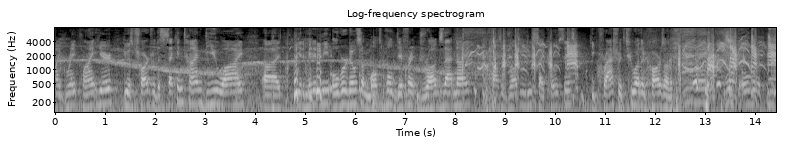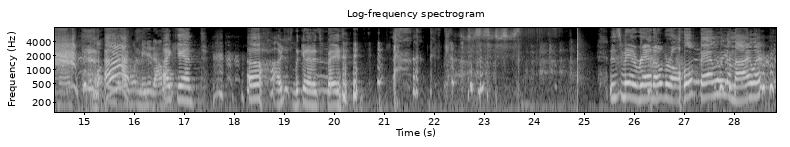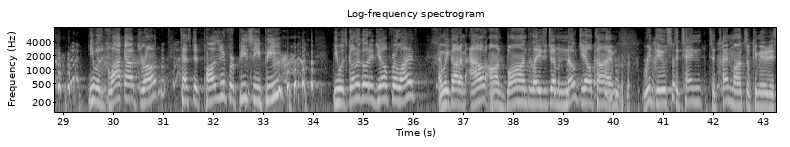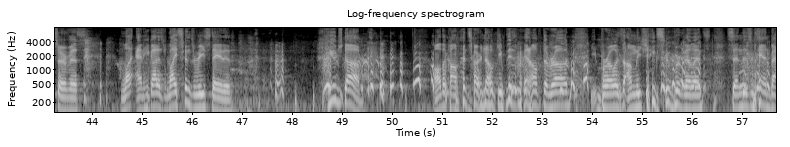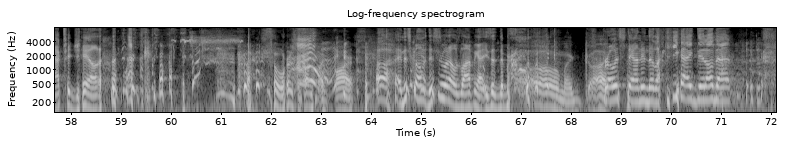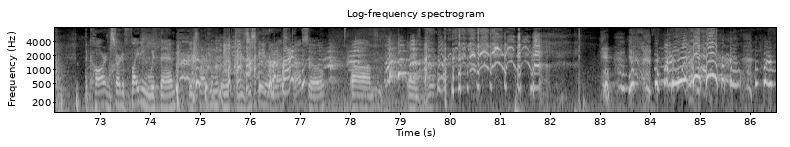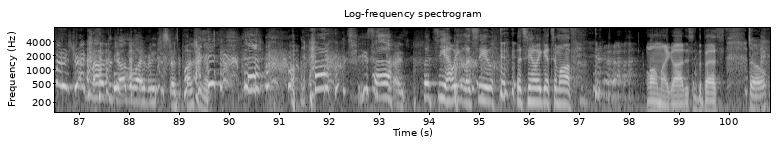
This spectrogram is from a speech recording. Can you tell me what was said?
My great client here, he was charged with a second time DUI. Uh, he admittedly overdosed on multiple different drugs that night. It caused a drug induced psychosis. He crashed with two other cars on the freeway, flipped over a few times. Luckily, Ah! everyone made it out. I can't. Oh, I was just looking at his face. this man ran over a whole family on the highway. He was blackout drunk, tested positive for PCP. He was gonna go to jail for life, and we got him out on bond, ladies and gentlemen. No jail time, reduced to ten to ten months of community service, and he got his license restated. Huge dub. All the comments are no, keep this man off the road. Bro is unleashing supervillains. Send this man back to jail. the worst one by far. Uh, and this comment, this is what I was laughing at. He says the bro, Oh my god. bro is standing there like, yeah, I did all that. the car. He started fighting with them. They charged him with resisting arrest also. Um, and out of the jaws of life and he just starts punching him. Jesus uh, Christ. Let's see how he. Let's see. Let's see how he gets him off. Oh my God, this is the best. so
